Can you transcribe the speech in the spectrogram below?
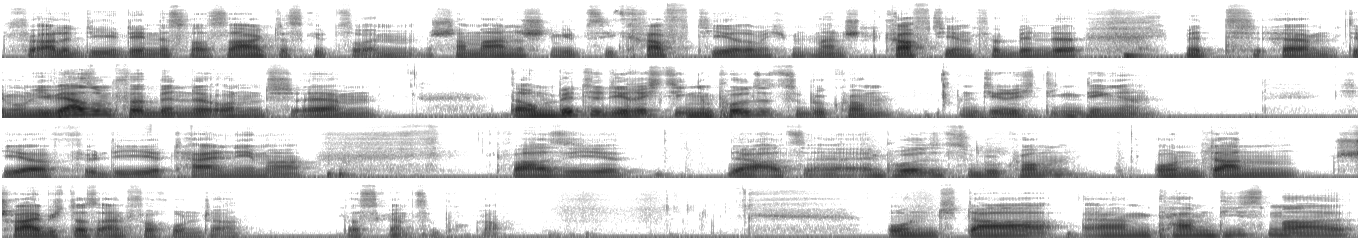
für alle, die, denen das was sagt, es gibt so im Schamanischen gibt es die Krafttiere, mich mit meinen Krafttieren verbinde, mit ähm, dem Universum verbinde und ähm, darum bitte, die richtigen Impulse zu bekommen und die richtigen Dinge hier für die Teilnehmer quasi ja, als äh, Impulse zu bekommen und dann schreibe ich das einfach runter, das ganze Programm. Und da ähm, kam diesmal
